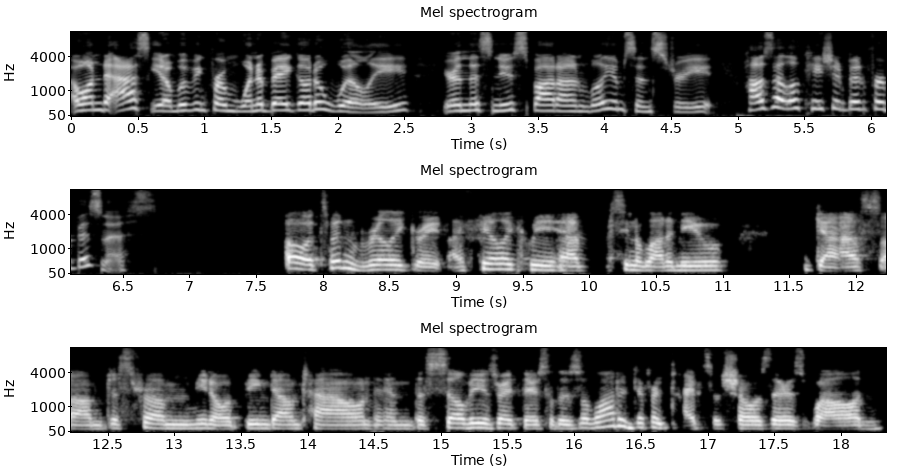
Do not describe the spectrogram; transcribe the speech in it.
I wanted to ask, you know, moving from Winnebago to Willie, you're in this new spot on Williamson Street. How's that location been for business? Oh, it's been really great. I feel like we have seen a lot of new guests um, just from, you know, being downtown and the Sylvee is right there. So there's a lot of different types of shows there as well. And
